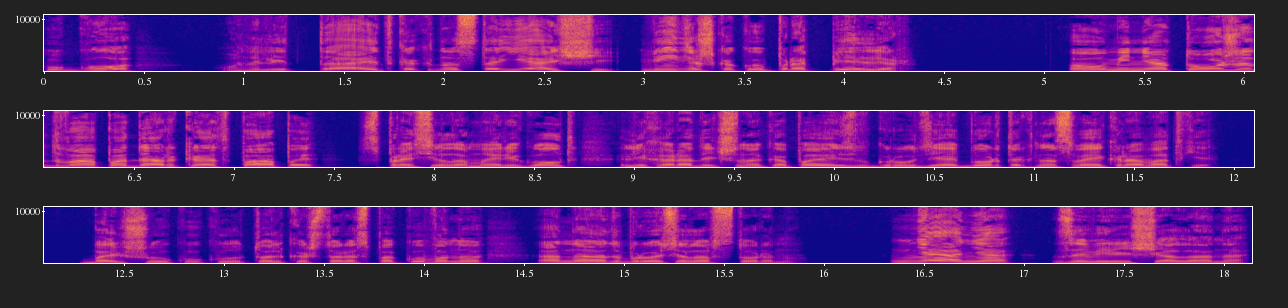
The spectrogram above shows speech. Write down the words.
«Ого! Он летает, как настоящий. Видишь, какой пропеллер?» «А у меня тоже два подарка от папы?» — спросила Мэри Голд, лихорадочно копаясь в груди оберток на своей кроватке. Большую куклу, только что распакованную, она отбросила в сторону. «Няня!» — заверещала она.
